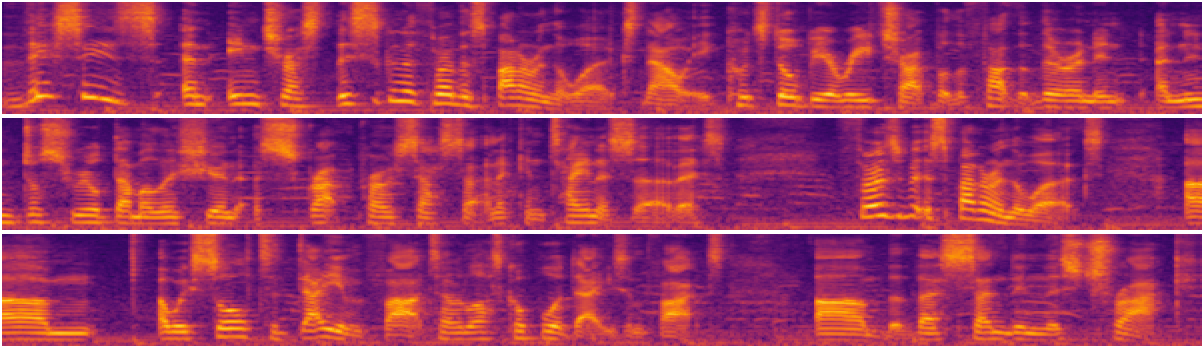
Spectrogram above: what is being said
this is an interest. This is going to throw the spanner in the works. Now, it could still be a retrack, but the fact that they're an, in, an industrial demolition, a scrap processor, and a container service throws a bit of spanner in the works. Um, and we saw today, in fact, over the last couple of days, in fact, um, that they're sending this track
